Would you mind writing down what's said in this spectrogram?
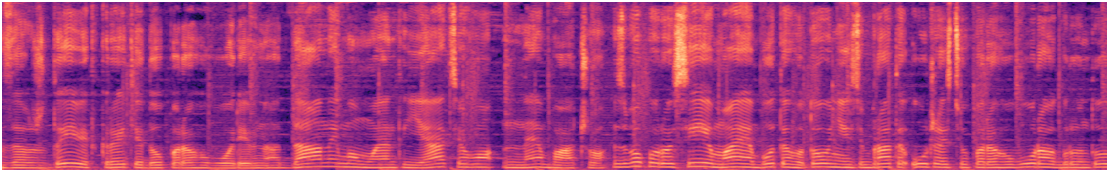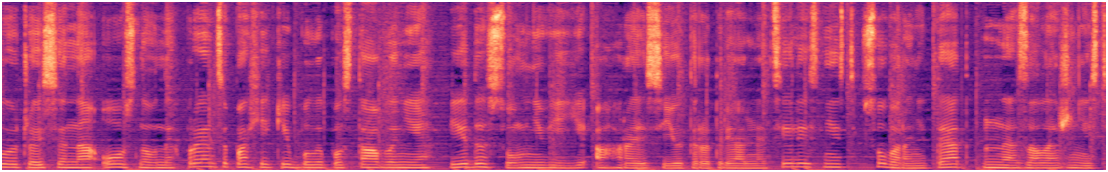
завжди відкриті до переговорів. На даний момент я цього не бачу. З боку Росії має бути готовність брати участь у переговорах, ґрунтуючись на основних принципах, які були поставлені під сумнів її агресію, територіальна цілісність, суверенітет, незалежність,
